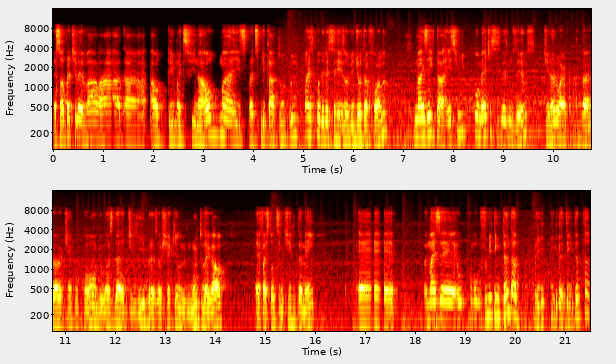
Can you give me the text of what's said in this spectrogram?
É só para te levar lá a, a, ao clímax final, mas para te explicar tudo, mas poderia ser resolvido de outra forma. Mas aí tá, esse filme comete esses mesmos erros, tirando o arco da garotinha com o Kong, o lance da, de Libras, eu achei aquilo muito legal, é, faz todo sentido também. É, é, mas é, o, como o filme tem tanta briga, tem tanta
